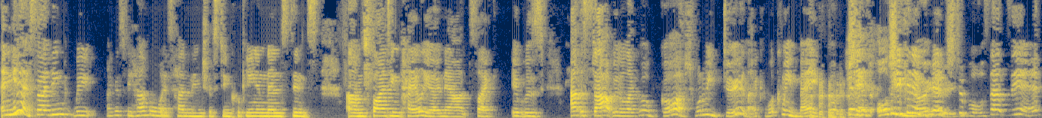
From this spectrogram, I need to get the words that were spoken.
and yeah, so I think we, I guess we have always had an interest in cooking, and then since um, finding paleo, now it's like it was. At the start, we were like, "Oh gosh, what do we do? Like, what can we make? What- There's all these chicken and no-dos. vegetables. That's it.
